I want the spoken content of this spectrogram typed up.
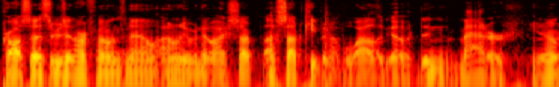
processors in our phones now. I don't even know. I stopped, I stopped keeping up a while ago. It didn't matter, you know.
